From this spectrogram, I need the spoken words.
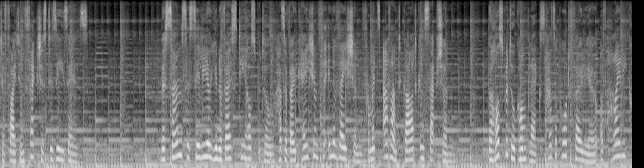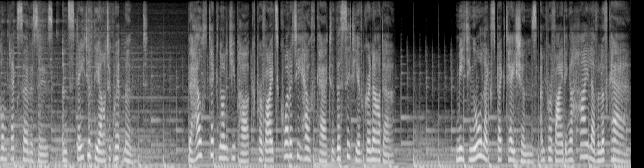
to fight infectious diseases. The San Cecilio University Hospital has a vocation for innovation from its avant-garde conception. The hospital complex has a portfolio of highly complex services and state-of-the-art equipment. The Health Technology Park provides quality healthcare to the city of Granada, meeting all expectations and providing a high level of care.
